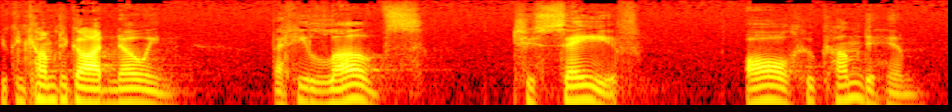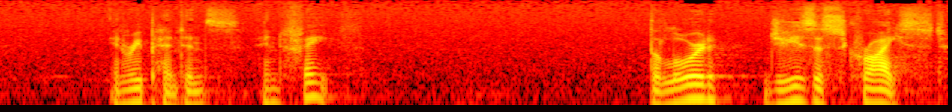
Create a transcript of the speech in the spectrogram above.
You can come to God knowing that he loves to save all who come to him in repentance and faith. The Lord Jesus Christ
